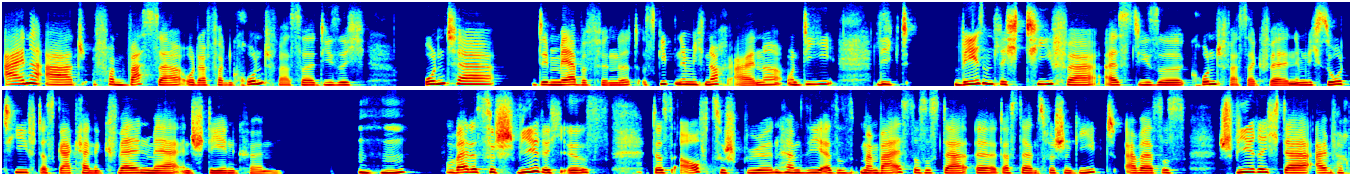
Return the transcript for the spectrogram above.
eine Art von Wasser oder von Grundwasser, die sich unter dem Meer befindet. Es gibt nämlich noch eine und die liegt wesentlich tiefer als diese Grundwasserquellen, nämlich so tief, dass gar keine Quellen mehr entstehen können. Mhm. Und weil es so schwierig ist, das aufzuspüren, haben sie, also man weiß, dass es da, äh, das da inzwischen gibt, aber es ist schwierig, da einfach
